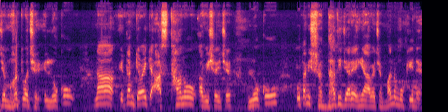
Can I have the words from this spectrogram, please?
જે મહત્ત્વ છે, એ લોકોના એટલે એમ કહેવાય કે આસ્થાનો આ વિષય છે. લોકો પોતાની શ્રદ્ધાથી જ્યારે અહીંયા આવે છે, મન મૂકીને,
